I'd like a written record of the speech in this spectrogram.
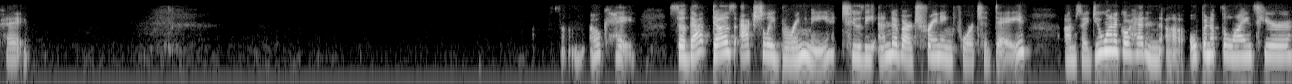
Okay. Awesome. Okay. So that does actually bring me to the end of our training for today. Um, so I do want to go ahead and uh, open up the lines here.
